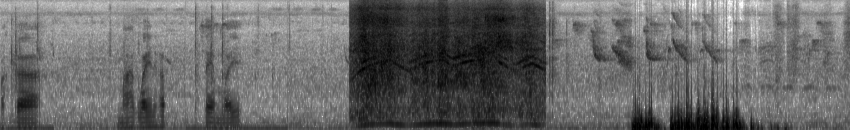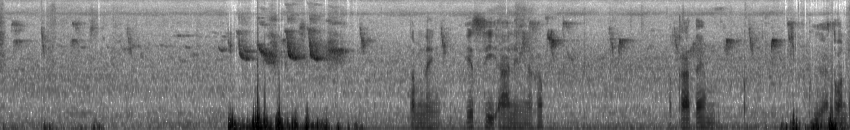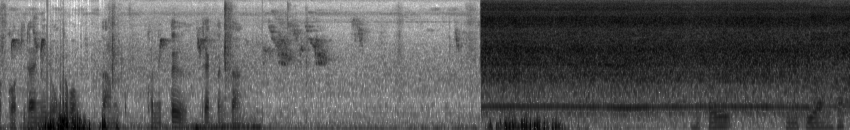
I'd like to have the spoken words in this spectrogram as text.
ปากกามาร์กไว้นะครับ แต้มไว้ ตำแหน่ง SCR 1นะครับ ปากกาแต้ม เผื่อตอนประกอบจะได้ไม่หลงครับผม ตามคอนเนคเตอร์แจ็คต่างๆ ใช้เป็นเกียร์นะครับ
